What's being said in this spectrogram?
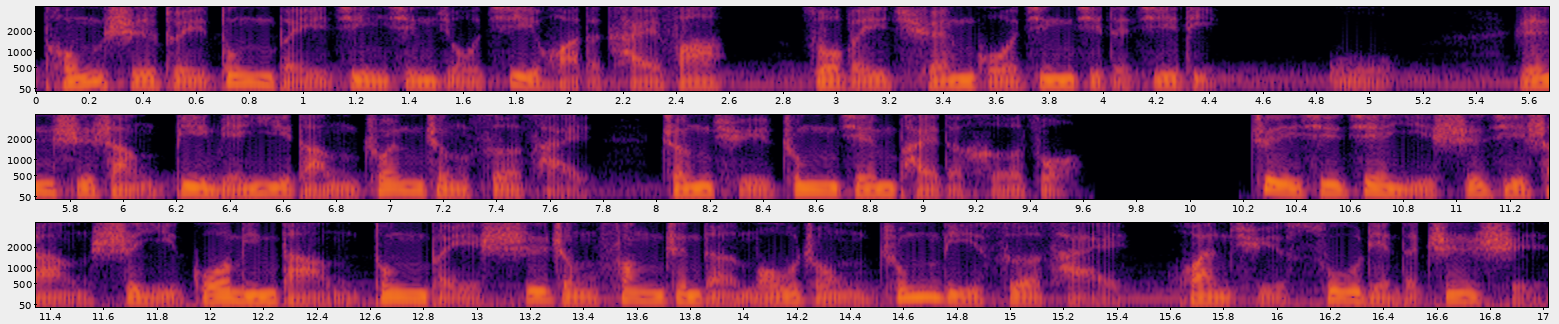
同时对东北进行有计划的开发，作为全国经济的基地。五、人事上避免一党专政色彩，争取中间派的合作。这些建议实际上是以国民党东北施政方针的某种中立色彩换取苏联的支持。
